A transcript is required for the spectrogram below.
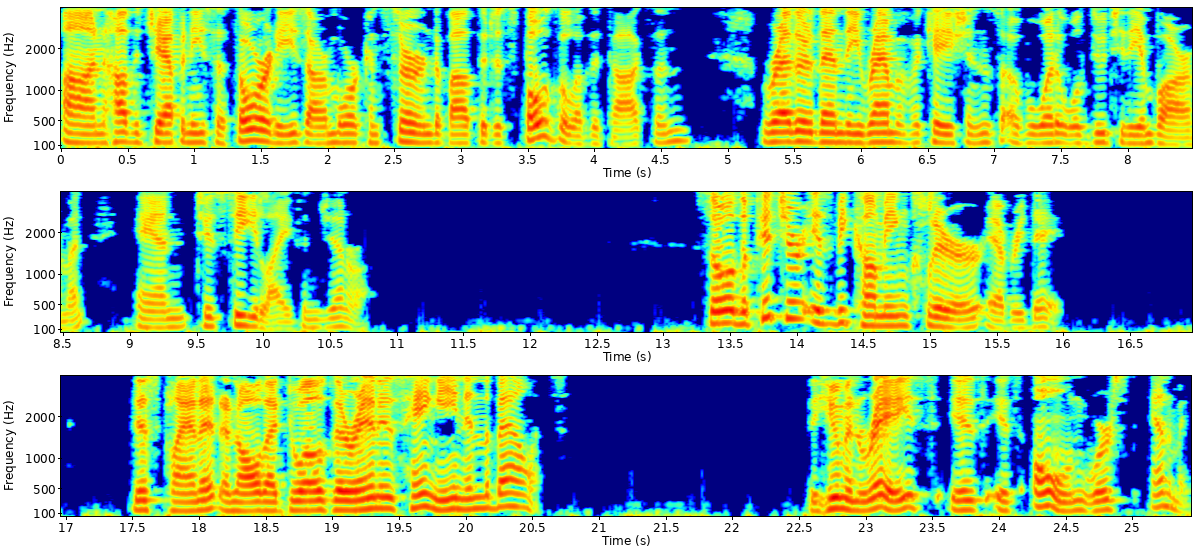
on how the Japanese authorities are more concerned about the disposal of the toxin rather than the ramifications of what it will do to the environment and to sea life in general. So the picture is becoming clearer every day. This planet and all that dwells therein is hanging in the balance. The human race is its own worst enemy.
